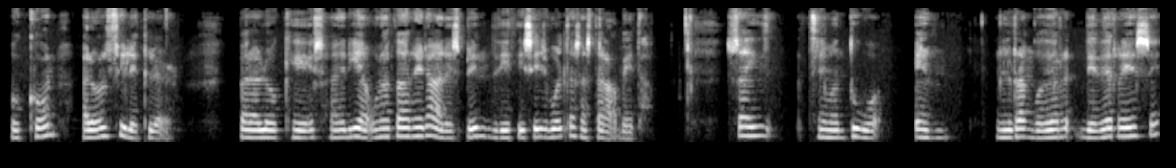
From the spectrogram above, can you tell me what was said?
Ocon, Alonso y Leclerc, para lo que sería una carrera al sprint de 16 vueltas hasta la meta. Sainz se mantuvo en el rango de, de DRS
